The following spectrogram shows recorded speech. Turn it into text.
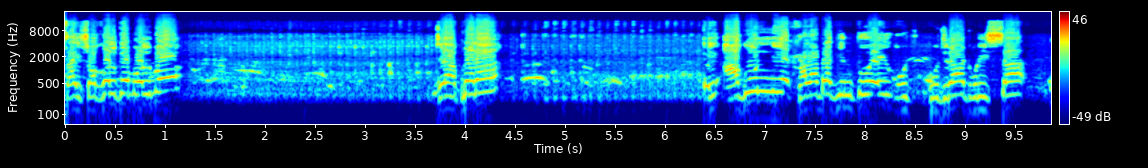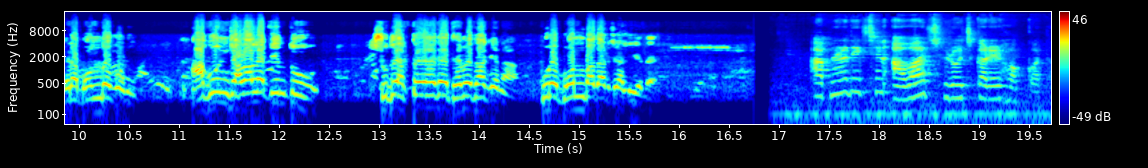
তাই সকলকে বলব যে আপনারা এই আগুন নিয়ে খেলাটা কিন্তু এই গুজরাট, উড়িষ্যা এরা বন্ধ করুক। আগুন জ্বালালে কিন্তু শুধু একটা জায়গায় থেমে থাকে না, পুরো বন বাদার জ্বালিয়ে দেয়। আপনারা দেখছেন আওয়াজ রোজকারের হক কথা।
